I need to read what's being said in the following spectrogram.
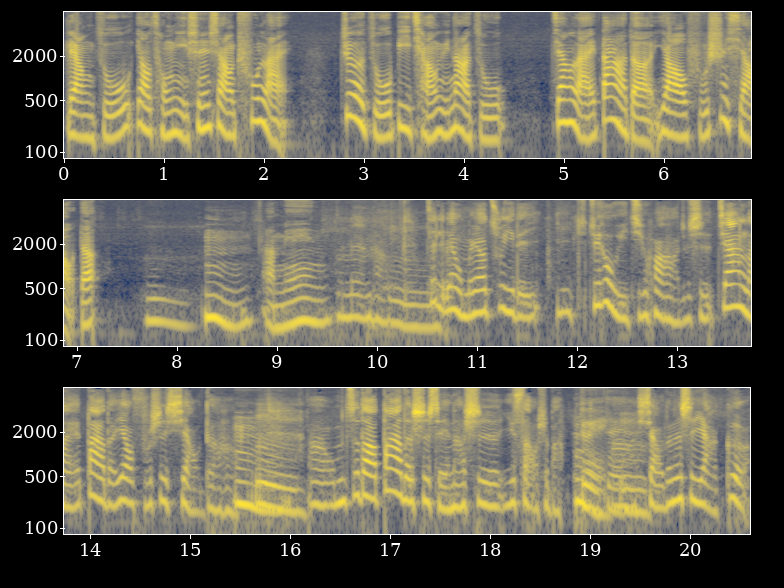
两族要从你身上出来，这族必强于那族。”将来大的要服侍小的，嗯嗯，阿门，阿门哈。这里边我们要注意的一最后一句话啊，就是将来大的要服侍小的哈。嗯嗯啊，我们知道大的是谁呢？是以扫是吧？对对。小的呢是雅各。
